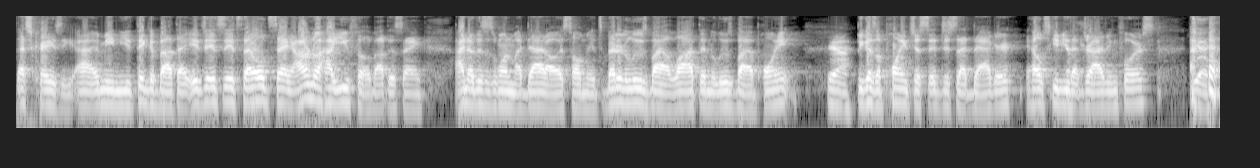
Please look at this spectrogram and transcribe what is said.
That's crazy. I mean, you think about that. It's, it's it's that old saying. I don't know how you feel about this saying. I know this is one my dad always told me. It's better to lose by a lot than to lose by a point Yeah, because a point just it's just that dagger. It helps give you that driving force. Yes.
